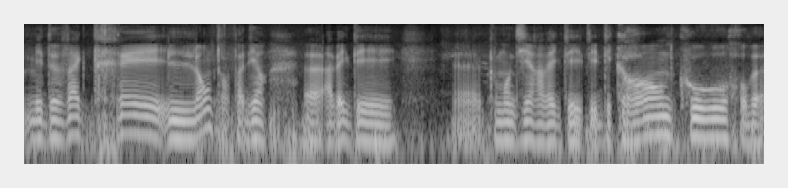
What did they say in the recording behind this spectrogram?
mais de vagues très lentes, enfin dire, euh, avec des, comment dire, avec des, des grandes courbes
